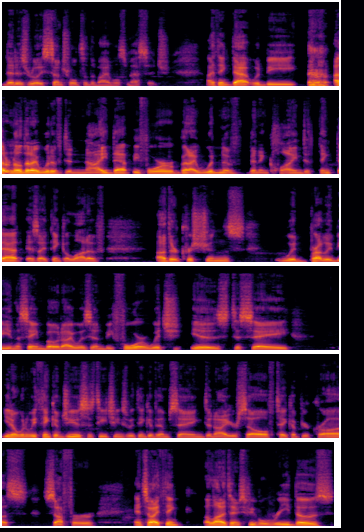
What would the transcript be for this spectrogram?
that is really central to the Bible's message. I think that would be, I don't know that I would have denied that before, but I wouldn't have been inclined to think that, as I think a lot of other Christians would probably be in the same boat I was in before, which is to say, you know, when we think of Jesus' teachings, we think of him saying, deny yourself, take up your cross, suffer. And so I think a lot of times people read those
